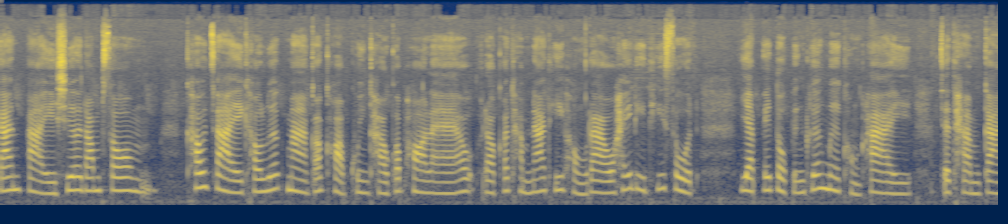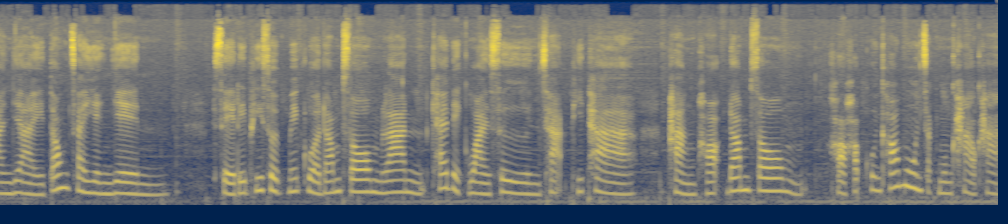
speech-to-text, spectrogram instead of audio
กั้นไปเชื่อด้อมส้ม เข้าใจเขาเลือกมาก็ขอบคุณเขาก็พอแล้ว เราก็ทำหน้าที่ของเราให้ดีที่สุด อย่าไปตกเป็นเครื่องมือของใคร จะทำการใหญ่ต้องใจเย็นๆเสรีพิสุทธิ์ไม่กลัวด้อมส้ม ลั่น แค่เด็กวานซืนฉะพิธาพังเพาะด้อมส้ม ขอขอบคุณข้อมูลจากมุมข่าวค่ะ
